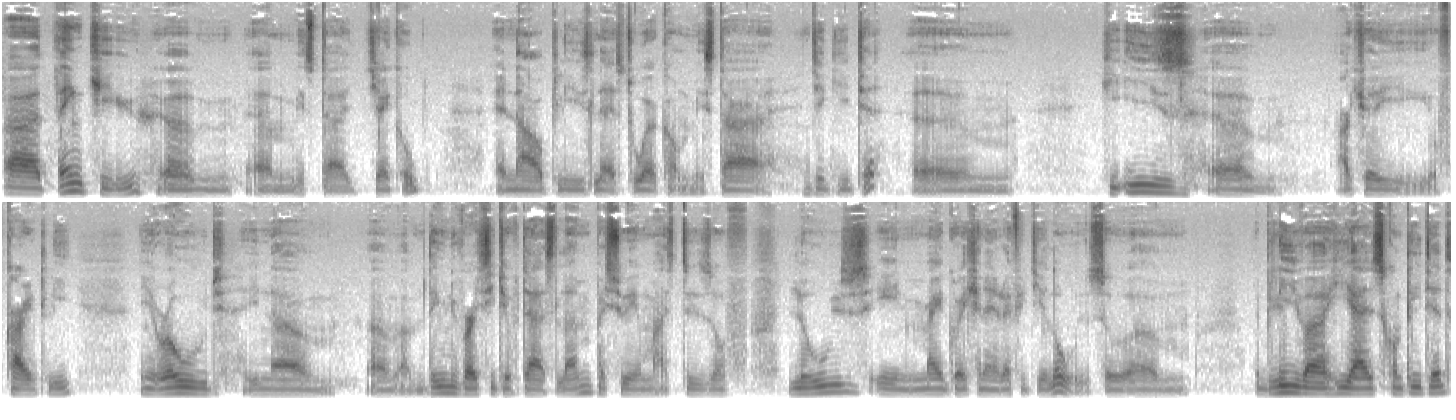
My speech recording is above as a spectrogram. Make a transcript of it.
Uh, thank you, um, um, Mr. Jacob. And now, please let's welcome Mr. Jigite. Um, he is um, actually of currently enrolled in um, um, um, the University of Dar es Salaam, pursuing Masters of Laws in Migration and Refugee Laws. So um, I believe uh, he has completed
